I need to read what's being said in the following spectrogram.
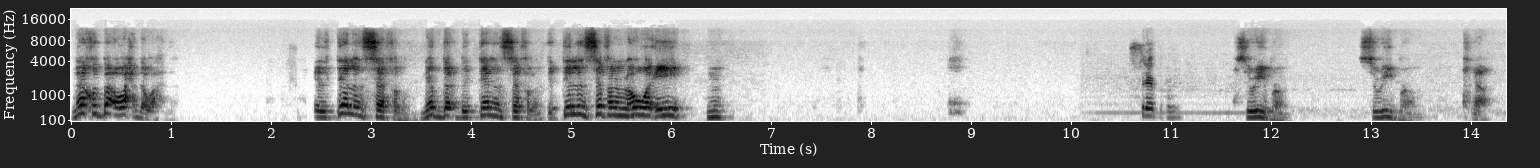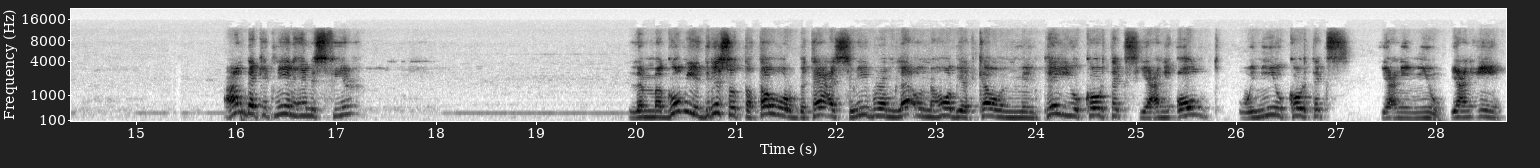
ناخد بقى واحدة واحدة. ال telencephalon نبدأ بال telencephalon ال telencephalon اللي هو إيه؟ م? cerebrum cerebrum cerebrum yeah. عندك اتنين hemisphere لما جم يدرسوا التطور بتاع ال cerebrum لقوا إن هو بيتكون من paleocortex يعني old و neocortex يعني neo يعني إيه؟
